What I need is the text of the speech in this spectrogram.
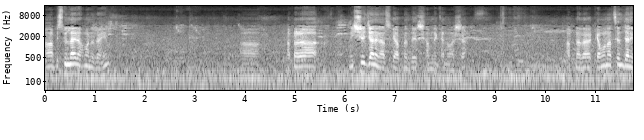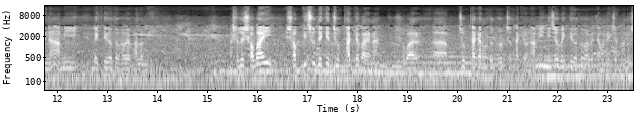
বিসমিল্লাহ রহমান রাহিম। আপনারা নিশ্চয়ই জানেন আজকে আপনাদের সামনে কেন আসা। আপনারা কেমন আছেন জানি না, আমি ব্যক্তিগতভাবে ভালো নেই। আসলে সবাই সব কিছু দেখে চুপ থাকতে পারে না। সবার চুপ থাকার মতো ধৈর্য থাকেও না। আমি নিজেও ব্যক্তিগতভাবে তেমন একজন মানুষ।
